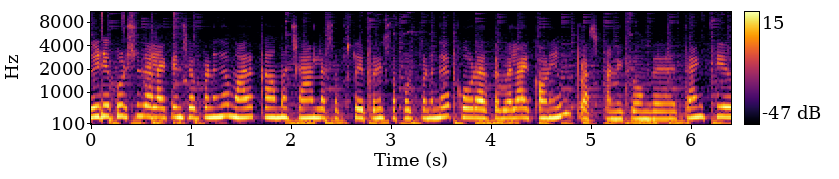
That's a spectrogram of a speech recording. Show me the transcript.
வீடியோ பிடிச்சிருந்தா லைக் அண்ட் ஷேர் பண்ணுங்கள் மறக்காமல் சேனலை சப்ஸ்கிரைப் பண்ணி சப்போர்ட் பண்ணுங்கள் கூட இருக்க பெல் ஐக்கானையும் ப்ரெஸ் பண்ணிக்கோங்க. தேங்க்யூ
